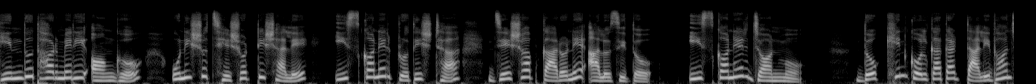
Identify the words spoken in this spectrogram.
হিন্দু ধর্মেরই অঙ্গ, উনিশশো ছেষট্টি সালে ইসকনের প্রতিষ্ঠা যেসব কারণে আলোচিত। ইসকনের জন্ম। দক্ষিণ কলকাতার টালিভঞ্জ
